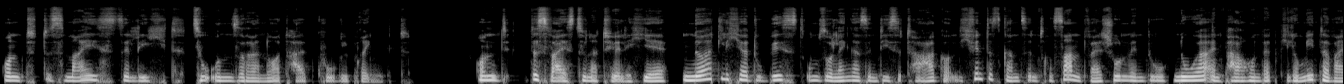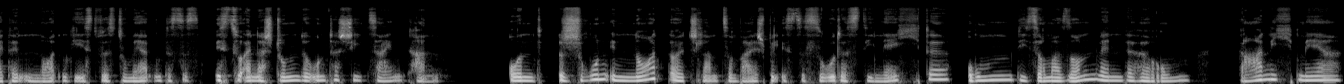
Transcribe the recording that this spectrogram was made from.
und das meiste Licht zu unserer Nordhalbkugel bringt. Und das weißt du natürlich. Je nördlicher du bist, umso länger sind diese Tage. Und ich finde das ganz interessant, weil schon wenn du nur ein paar hundert Kilometer weiter in den Norden gehst, wirst du merken, dass es bis zu einer Stunde Unterschied sein kann. Und schon in Norddeutschland zum Beispiel ist es so, dass die Nächte um die Sommersonnenwende herum gar nicht mehr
